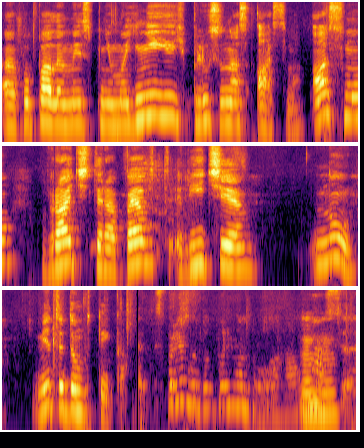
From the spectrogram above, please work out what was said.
Е, попали ми з пневмонією, плюс у нас астма. Астму врач, терапевт лічить ну, методом втика. З приводу пульмонолога, у Мгм. нас е,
